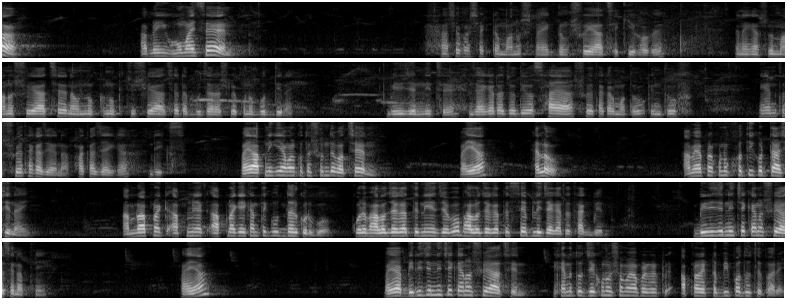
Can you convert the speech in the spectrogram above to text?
আপনি কি ঘুমাইছেন? আশেপাশে একটা মানুষ না, একদম শুয়ে আছে কীভাবে? এখানে আসলে মানুষ শুয়ে আছে না অন্য কোনো কিছু শুয়ে আছে, এটা বোঝার আসলে কোনো বুদ্ধি নাই। ব্রিজের নিচে, জায়গাটা যদিও ছায়া, শুয়ে থাকার মতো, কিন্তু এখানে তো শুয়ে থাকা যায় না, ফাঁকা জায়গা রিক্স ভাই, আপনি কি আমার কথা শুনতে পাচ্ছেন? ভাইয়া, হ্যালো? আমি আপনার কোনো ক্ষতি করতে আসি নাই। আমরা আপনাকে, আপনি, আপনাকে এখান থেকে উদ্ধার করব। করে ভালো জায়গাতে নিয়ে যাব, ভালো জায়গাতে সেফলি জায়গাতে থাকবেন। ব্রিজের নিচে কেন শুয়ে আছেন আপনি? ভাইয়া? ভাইয়া, ব্রিজের নিচে কেন শুয়ে আছেন? এখানে তো যে কোনো সময় আপনার আপনার একটা বিপদ হতে পারে।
